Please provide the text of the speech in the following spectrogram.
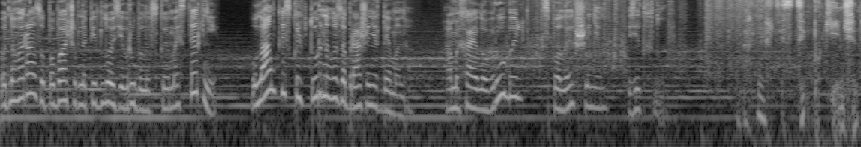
одного разу побачив на підлозі Врубелевської майстерні уламки скульптурного зображення демона, а Михайло Врубель з полегшенням зітхнув. Нарешті з цим покінчено.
